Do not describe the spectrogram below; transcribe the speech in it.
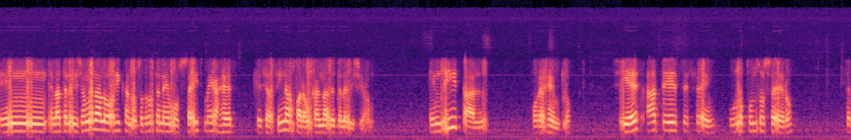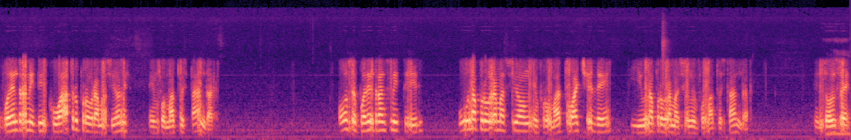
en, la televisión analógica nosotros tenemos 6 MHz que se asignan para un canal de televisión. En digital, por ejemplo, si es ATSC 1.0, se pueden transmitir cuatro programaciones en formato estándar. O se puede transmitir una programación en formato HD y una programación en formato estándar. Entonces,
